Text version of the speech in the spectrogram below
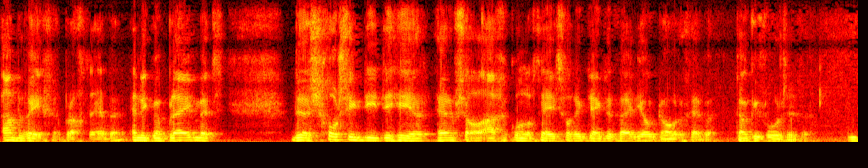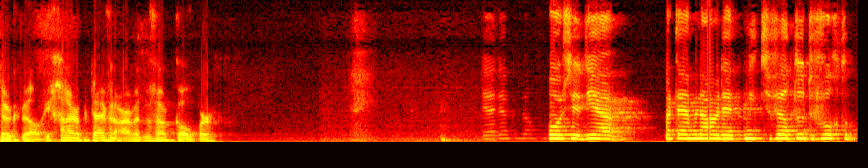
aan beweging gebracht te hebben. En ik ben blij met de schorsing die de heer Hermsen al aangekondigd heeft. Want ik denk dat wij die ook nodig hebben. Dank u voorzitter. Dank u wel. Ik ga naar de Partij van de Arbeid. Mevrouw Koper. Ja, dank u wel voorzitter. Ja, Partij van de Arbeid heeft niet zoveel toe te voegen.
